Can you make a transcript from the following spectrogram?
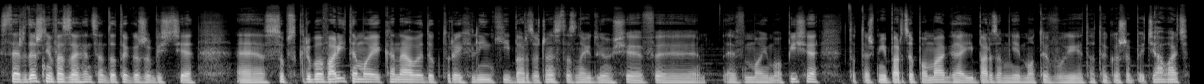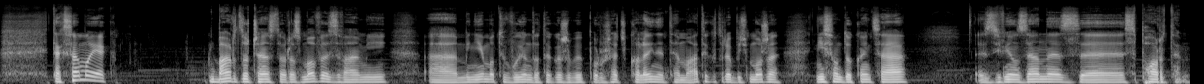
Serdecznie Was zachęcam do tego, żebyście e, subskrybowali te moje kanały, do których linki bardzo często znajdują się w, w moim opisie. To też mi bardzo pomaga i bardzo mnie motywuje do tego, żeby działać. Tak samo jak bardzo często rozmowy z Wami e, mnie motywują do tego, żeby poruszać kolejne tematy, które być może nie są do końca związane ze sportem.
